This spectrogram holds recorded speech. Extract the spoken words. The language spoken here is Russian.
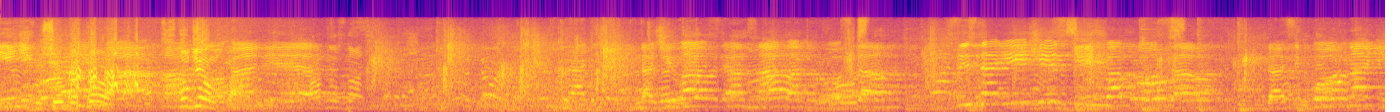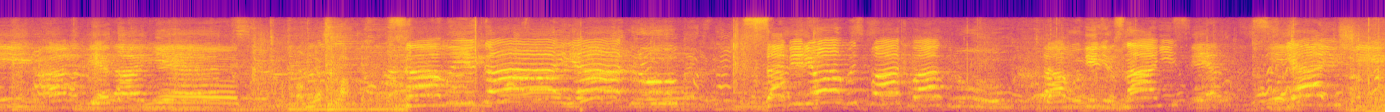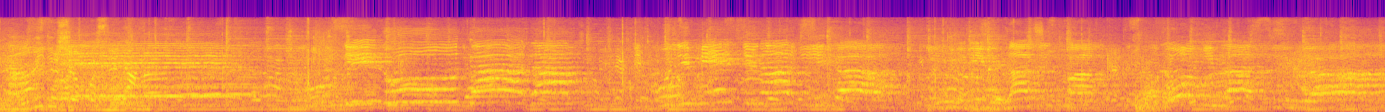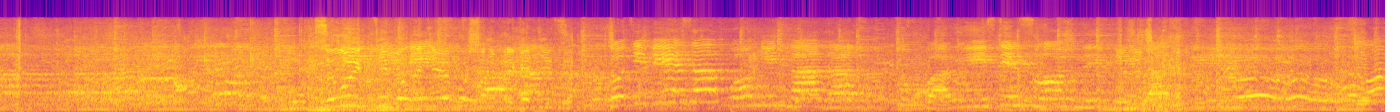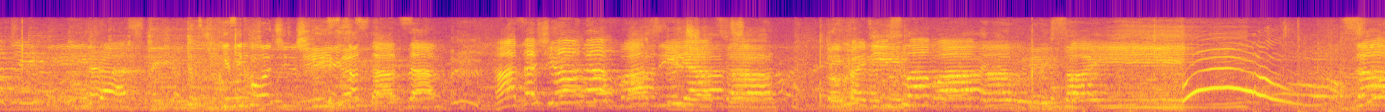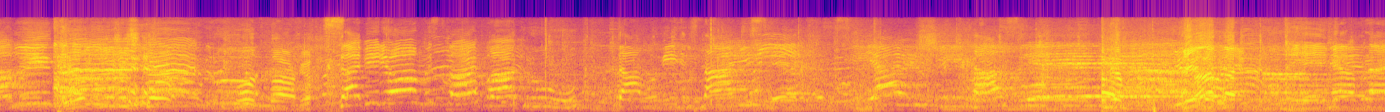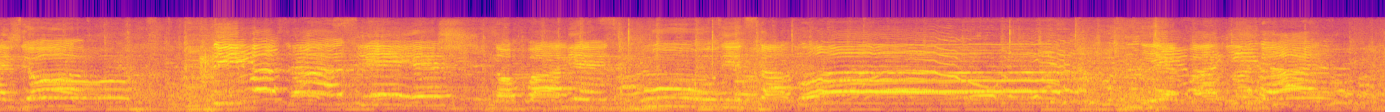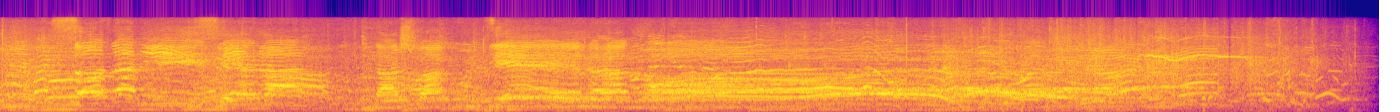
Все готово. Студентка. Однозначно. Началась она просто, с исторических вопросов. До сих пор на них ответа нет. Замыкая круг, соберем испак вокруг, там увидим знаний свет, сияющий Увидишь ее Целуй книгу, она тебе больше не пригодится. Что тебе запомнить надо, пару истин сложных и простых. Сложных и простых. Если хочешь здесь остаться, от зачетов постреляться, то ходи слова новые свои. Замыкая круг, Вот так. соберем давай по там увидим с нами свет, сияющий нам свет. Время пройдет, ты повзрослеешь, но память будет с тобой. наш факультет.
